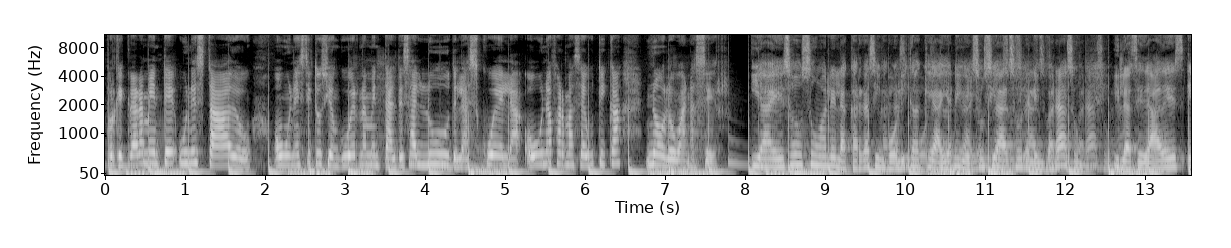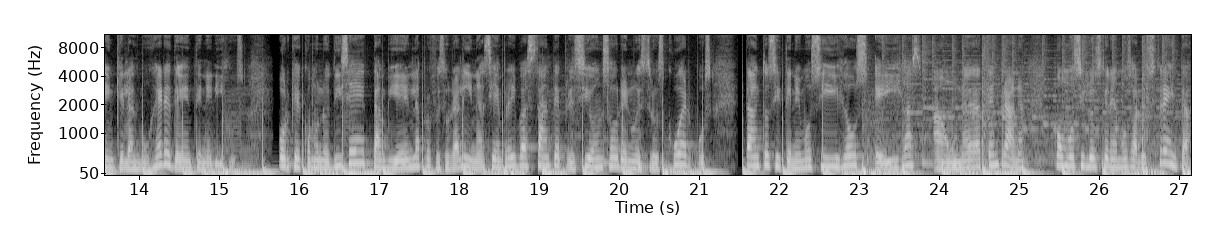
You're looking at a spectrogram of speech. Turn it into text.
porque claramente un Estado o una institución gubernamental de salud, la escuela o una farmacéutica no lo van a hacer. Y a eso súmale la carga simbólica que hay a nivel social sobre el embarazo y las edades en que las mujeres deben tener hijos. Porque como nos dice también la profesora Lina, siempre hay bastante presión sobre nuestros cuerpos, tanto si tenemos hijos e hijas a una edad temprana como si los tenemos a los 30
